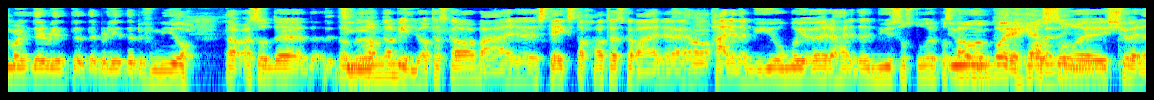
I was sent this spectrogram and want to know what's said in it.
Man, det, blir, det, det, blir, det blir for mye, da. Er- altså de, de, vil jo at det skal være stakes. da At det skal være eh. Her er det mye om å gjøre, her er det mye som står på spill. Og så eh, kjører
